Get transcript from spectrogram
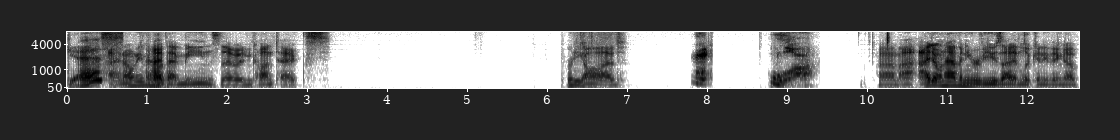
guess. I don't even know I- what that means though in context. Pretty odd. Um, I, I don't have any reviews. I didn't look anything up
